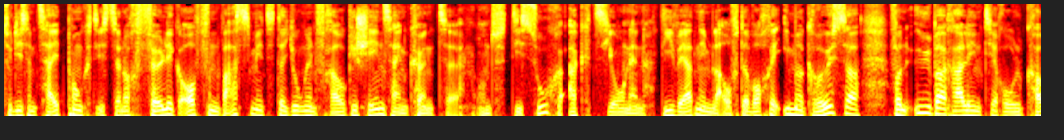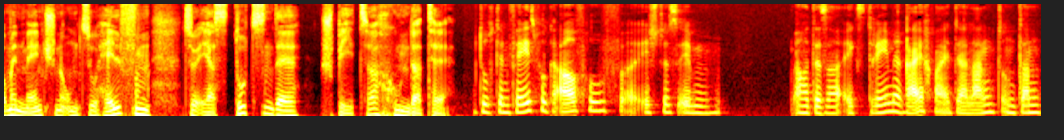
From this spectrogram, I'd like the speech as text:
Zu diesem Zeitpunkt ist ja noch völlig offen, was mit der jungen Frau geschehen sein könnte. Und die Suchaktionen, die werden im Laufe der Woche immer größer. Von überall in Tirol kommen Menschen, um zu helfen. Zuerst Dutzende, später Hunderte. Durch den Facebook-Aufruf ist das eben, hat das eine extreme Reichweite erlangt und dann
